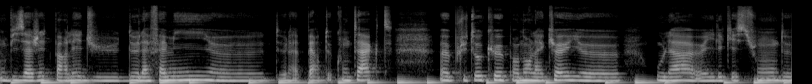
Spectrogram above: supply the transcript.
envisager de parler du, de la famille, euh, de la perte de contact, euh, plutôt que pendant l'accueil où là, il est question de,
